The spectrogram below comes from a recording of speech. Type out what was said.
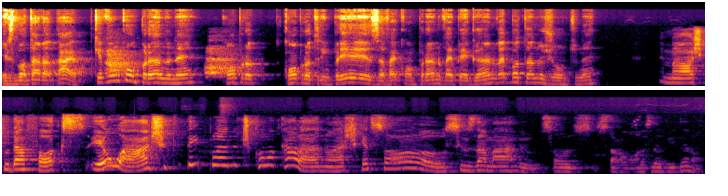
Eles botaram. Ah, porque vão comprando, né? Compra, compra outra empresa, vai comprando, vai pegando, vai botando junto, né? Mas eu acho que o da Fox, eu acho que tem plano de colocar lá. Não acho que é só os filmes da Marvel, só os Star Wars da vida, não.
